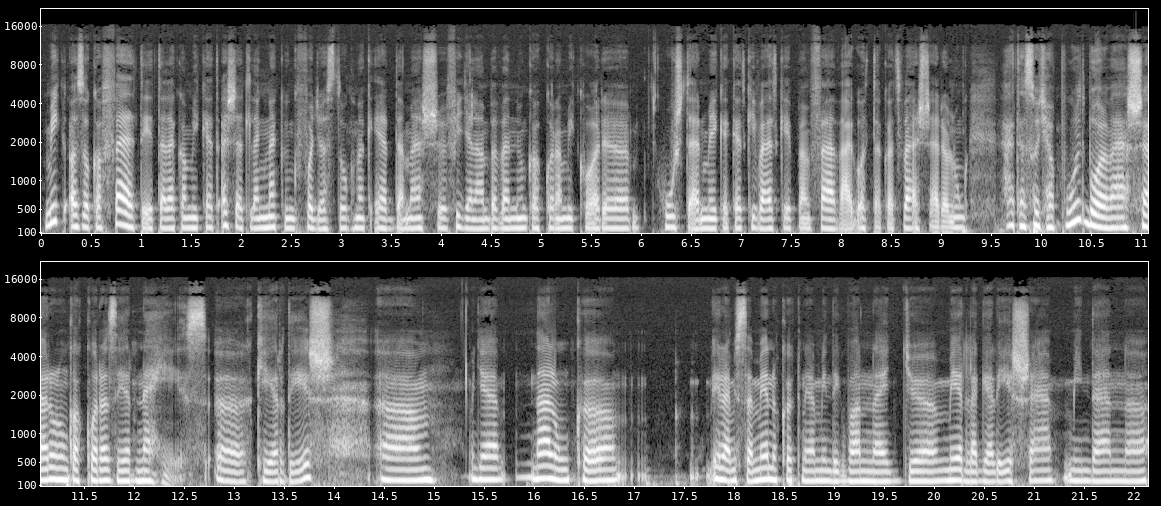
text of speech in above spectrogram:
Mik azok a feltételek, amiket esetleg nekünk fogyasztóknak érdemes figyelembe vennünk akkor, amikor hústermékeket kiváltképpen felvágottakat vásárolunk? Hát ez, hogyha pultból vásárolunk, akkor azért nehéz kérdés. Ugye nálunk élelmiszermérnököknél mindig van egy mérlegelése minden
